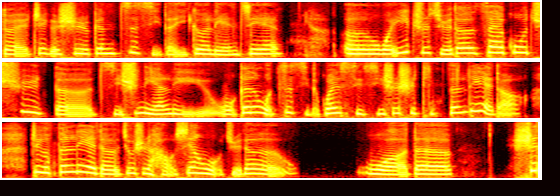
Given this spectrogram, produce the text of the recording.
对，这个是跟自己的一个连接。呃，我一直觉得，在过去的几十年里，我跟我自己的关系其实是挺分裂的。这个分裂的，就是好像我觉得我的身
